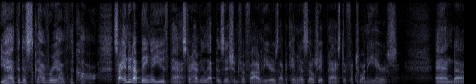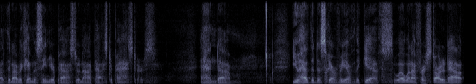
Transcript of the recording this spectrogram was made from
You had the discovery of the call. So I ended up being a youth pastor, having that position for five years. I became an associate pastor for 20 years. And uh, then I became a senior pastor, and I pastor pastors. And um, you have the discovery of the gifts. Well, when I first started out,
